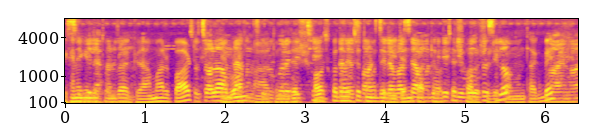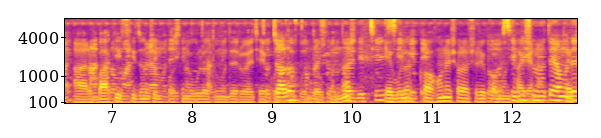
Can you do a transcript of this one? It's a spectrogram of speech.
এখানে কিন্তু তোমরা গ্রামার পার্ট তো চলো আমরা এখন শুরু করে দিচ্ছি। সহজ কথা হচ্ছে তোমাদের রিটেন পার্টটা হচ্ছে সরাসরি কমন থাকবে। আর বাকি সৃজনশীল প্রশ্নগুলো তোমাদের রয়েছে চলো, করে উপন্যাস। এগুলো কখনোই সরাসরি কমন থাকে না। শুরুতে আমাদের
